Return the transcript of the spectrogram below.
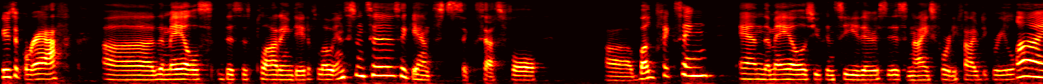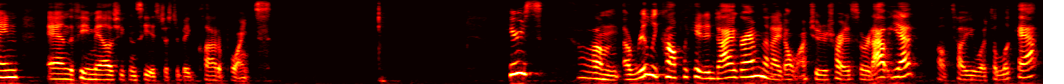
here's a graph. Uh, the males, this is plotting data flow instances against successful uh, bug fixing. And the males, you can see there's this nice 45 degree line. And the females, you can see it's just a big cloud of points. Here's um, a really complicated diagram that I don't want you to try to sort out yet. I'll tell you what to look at.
